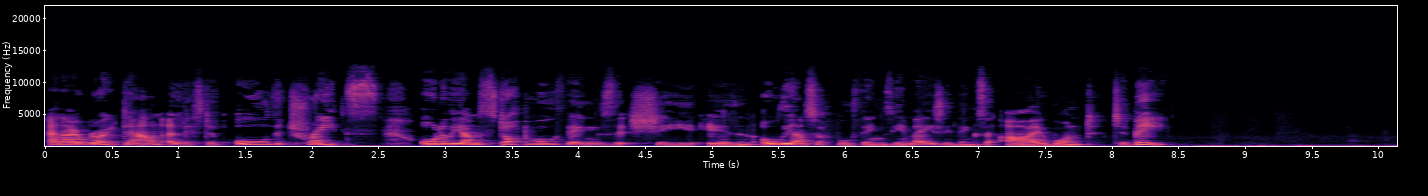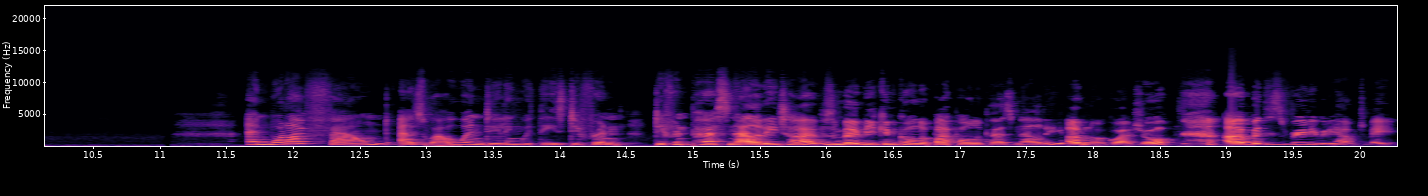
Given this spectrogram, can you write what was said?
And I wrote down a list of all the traits, all of the unstoppable things that she is, and all the unstoppable things, the amazing things that I want to be. And what I've found as well when dealing with these different different personality types, maybe you can call it bipolar personality, I'm not quite sure, uh, but this really really helped me.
